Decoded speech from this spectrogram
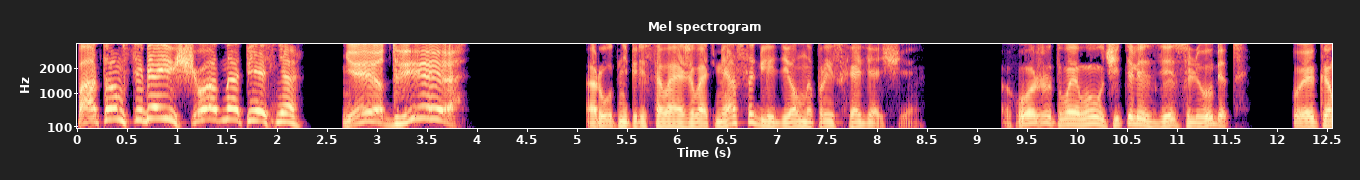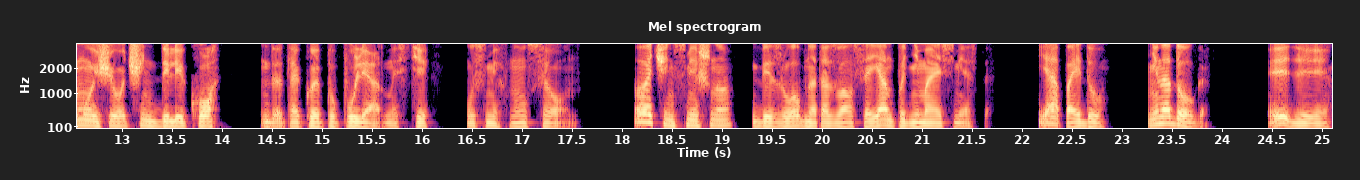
«Потом с тебя еще одна песня!» «Нет, две!» Рут, не переставая жевать мясо, глядел на происходящее. «Похоже, твоего учителя здесь любят. Кое-кому еще очень далеко до такой популярности», — усмехнулся он. «Очень смешно», — беззлобно отозвался Ян, поднимаясь с места. «Я пойду. Ненадолго». «Иди.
